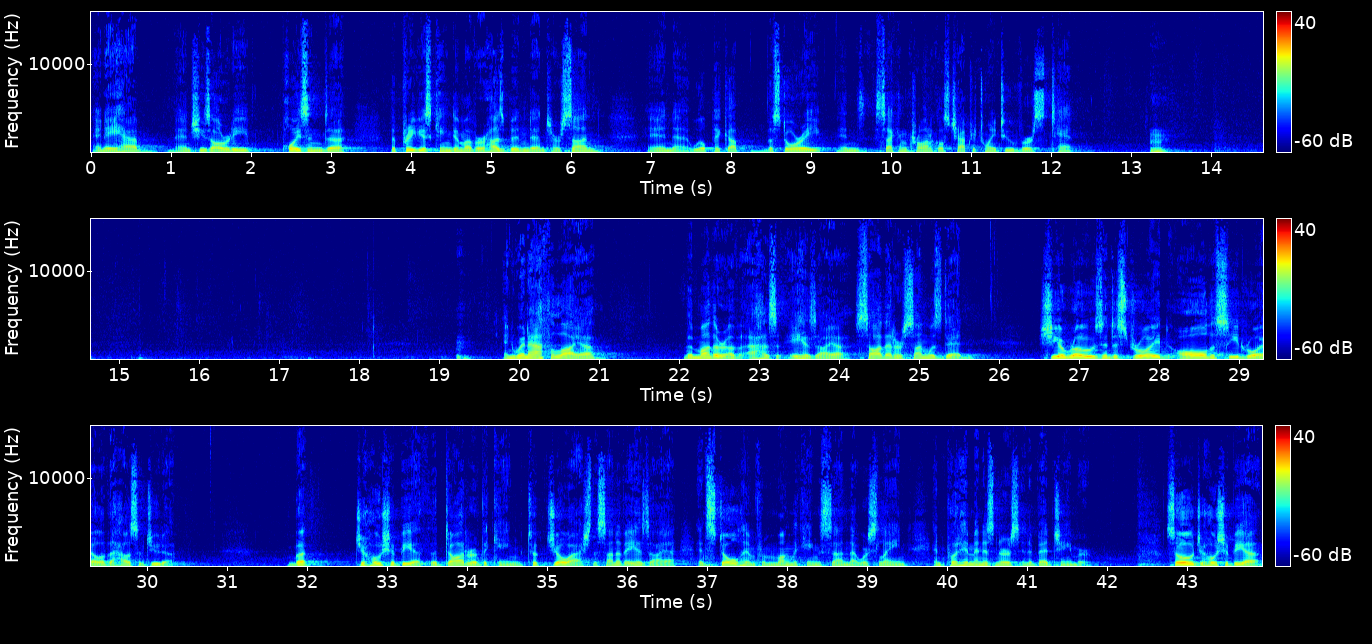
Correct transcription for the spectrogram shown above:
and Ahab, and she's already poisoned uh, the previous kingdom of her husband and her son. And uh, we'll pick up the story in Second Chronicles chapter 22, verse 10. and when Athaliah, the mother of Ahaziah, saw that her son was dead, she arose and destroyed all the seed royal of the house of Judah. But Jehoshabeath, the daughter of the king, took Joash, the son of Ahaziah, and stole him from among the king's sons that were slain, and put him and his nurse in a bedchamber. So Jehoshabeath,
